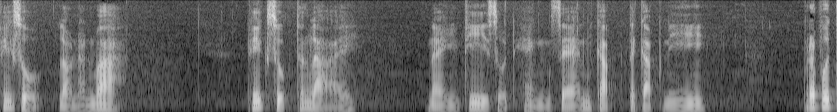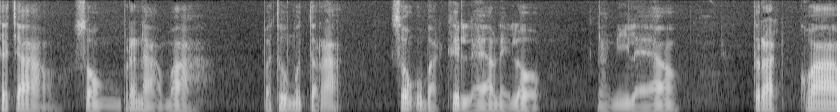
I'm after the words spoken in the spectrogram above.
ภิกษุเหล่านั้นว่า ภิกษุทั้งหลาย ในที่สุดแห่งแสนกับแต่กับนี้ พระพุทธเจ้าทรงพระนามว่าปทุมุตระทรงอุบัติขึ้นแล้วในโลก ดังนี้แล้ว ตรัสความ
